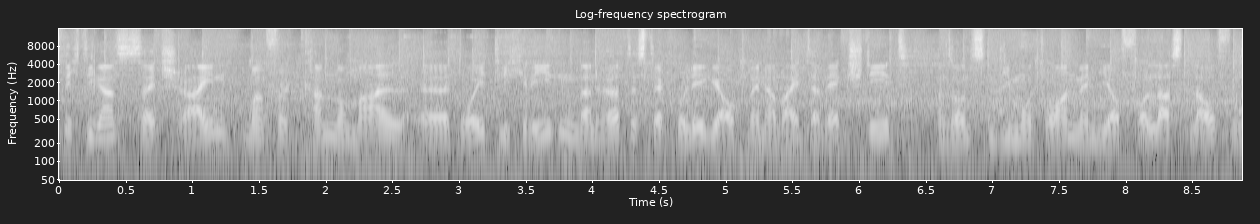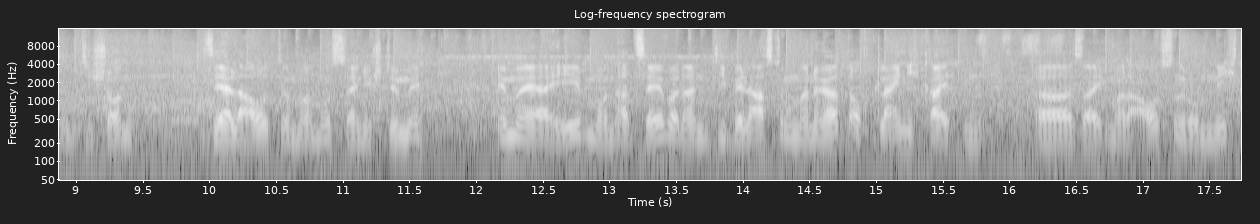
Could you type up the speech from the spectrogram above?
Muss nicht die ganze Zeit schreien, man kann normal äh, deutlich reden, dann hört es der Kollege auch, wenn er weiter weg steht. Ansonsten die Motoren, wenn die auf Volllast laufen, sind sie schon sehr laut und man muss seine Stimme immer erheben und hat selber dann die Belastung. Man hört auch Kleinigkeiten, äh, sage ich mal, außenrum nicht,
